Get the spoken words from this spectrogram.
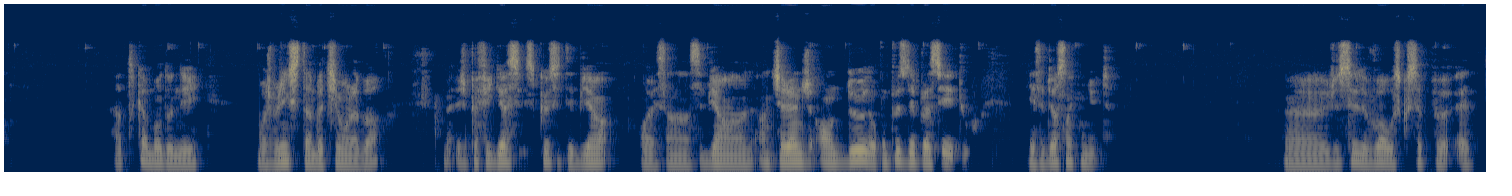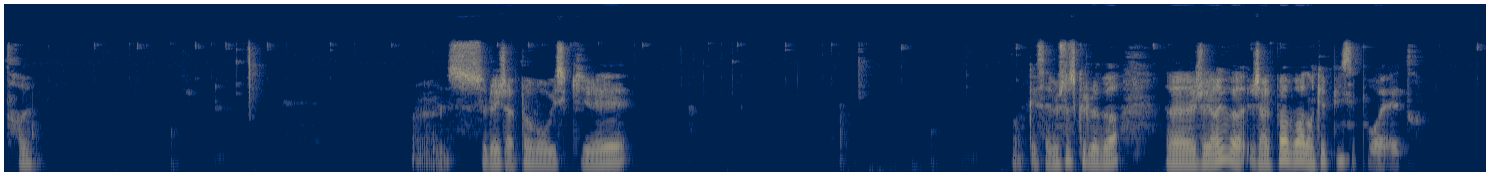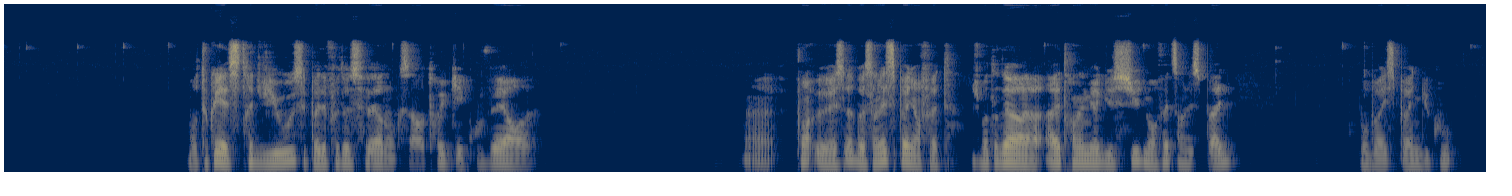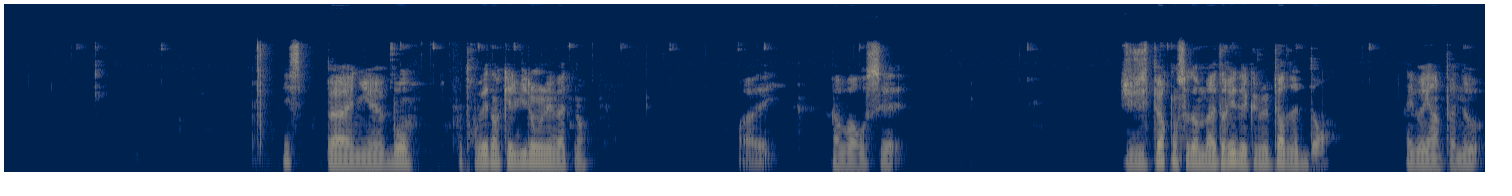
Un truc abandonné. Bon, je que c'était un bâtiment là-bas. J'ai pas fait gaffe, est-ce que c'était bien... Ouais, c'est bien un, challenge en deux, donc on peut se déplacer et tout. Et ça dure 5 minutes. Euh, J'essaie de voir où est-ce que ça peut être. Euh, le soleil, j'arrive pas à voir où est-ce qu'il est. Ok, c'est la même chose que là-bas. Euh, j'arrive pas à voir dans quel pays ça pourrait être en tout cas, il y a Street View, c'est pas des photosphères, donc c'est un truc qui est couvert. Euh, .es, bah c'est en Espagne en fait. Je m'attendais à, être en Amérique du Sud, mais en fait c'est en Espagne. Bon bah Espagne du coup. Espagne, bon, faut trouver dans quelle ville on est maintenant. Ouais, à voir où c'est. J'ai juste peur qu'on soit dans Madrid et que je me perde là-dedans. Ah bah il y a un panneau.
